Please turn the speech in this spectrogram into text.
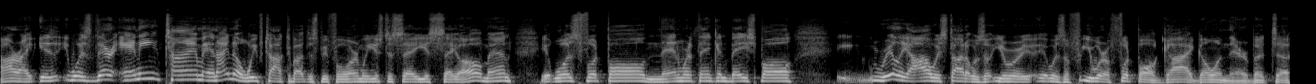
All right. Is, was there any time? And I know we've talked about this before, and we used to say, you say, "Oh man, it was football," and then we're thinking baseball. Really, I always thought it was a, you were it was a you were a football guy going there, but uh,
